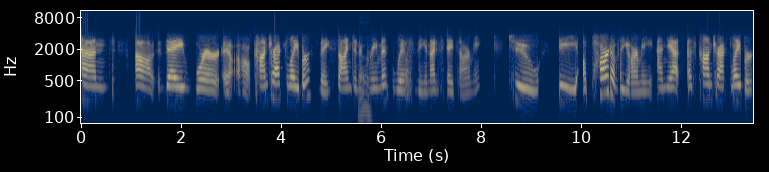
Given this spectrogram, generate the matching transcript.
and uh, they were uh, uh, contract labor. They signed an Oh. agreement with the United States Army to be a part of the army, and yet as contract labor,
